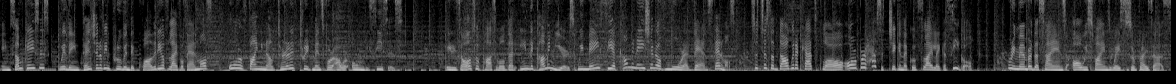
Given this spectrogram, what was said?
In some cases, with the intention of improving the quality of life of animals or finding alternative treatments for our own diseases. It is also possible that in the coming years we may see a combination of more advanced animals, such as a dog with a cat's claw or perhaps a chicken that could fly like a seagull. Remember that science always finds ways to surprise us.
